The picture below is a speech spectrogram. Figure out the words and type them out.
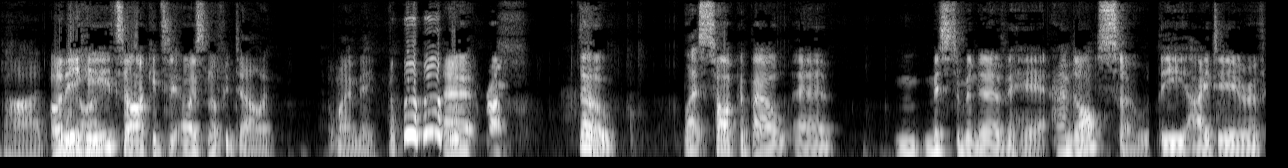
God, Buddy, who anyway. you talking to? Oh, it's nothing, darling. Don't mind me. uh, right. So let's talk about uh, Mr. Minerva here, and also the idea of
